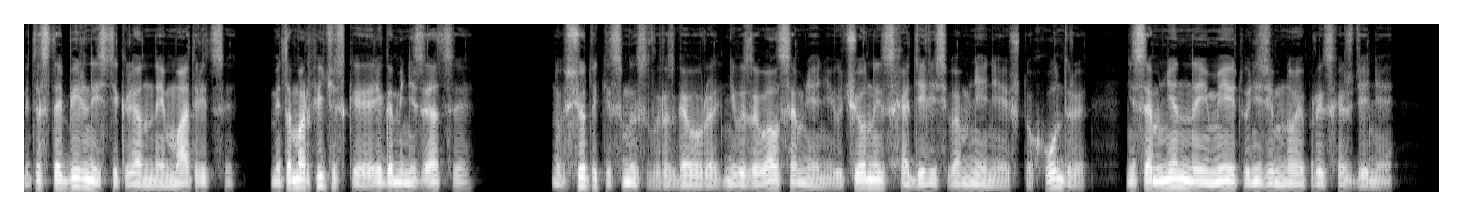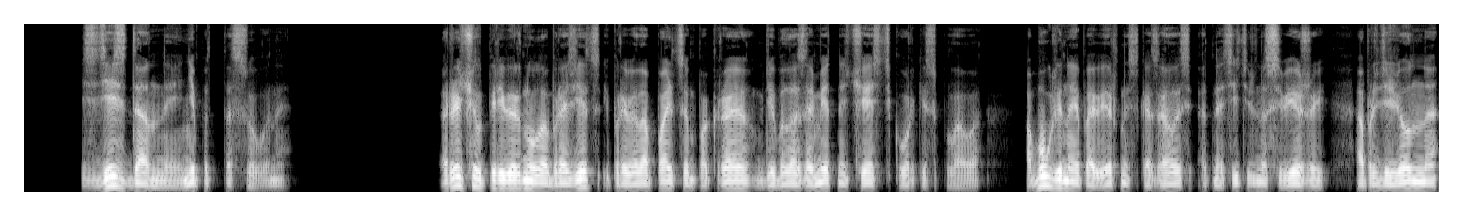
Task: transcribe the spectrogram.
метастабильные стеклянные матрицы, метаморфическая регоминизация. Но все-таки смысл разговора не вызывал сомнений. Ученые сходились во мнении, что хондры, несомненно, имеют внеземное происхождение. Здесь данные не подтасованы. Рэчел перевернула образец и провела пальцем по краю, где была заметна часть корки сплава. Обугленная поверхность казалась относительно свежей, определенно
